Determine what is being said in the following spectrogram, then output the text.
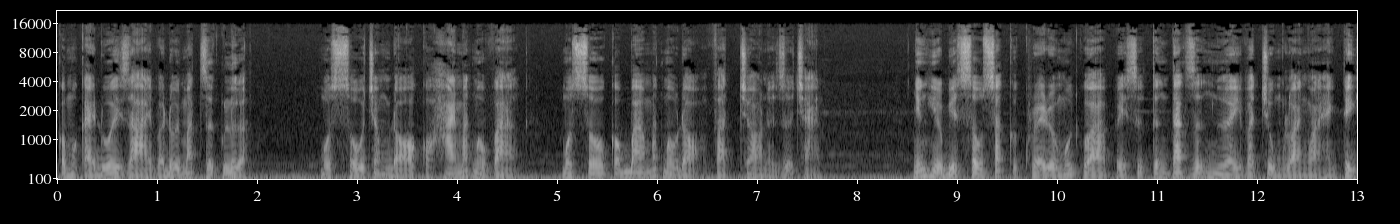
có một cái đuôi dài và đôi mắt rực lửa. Một số trong đó có hai mắt màu vàng, một số có ba mắt màu đỏ và tròn ở giữa trán. Những hiểu biết sâu sắc của Credo Mutwa về sự tương tác giữa người và chủng loài ngoài hành tinh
